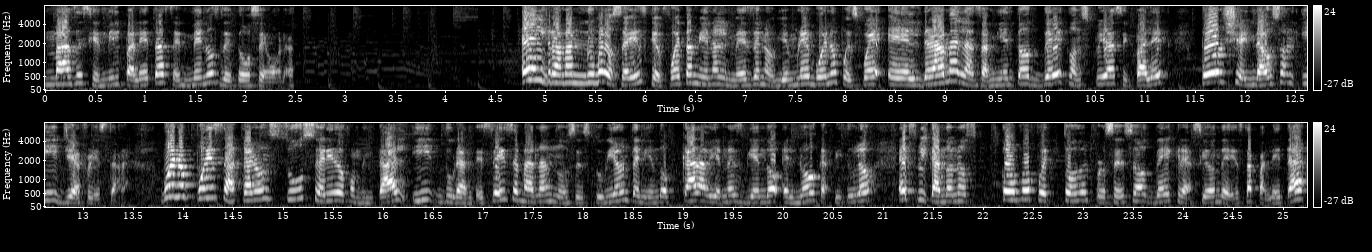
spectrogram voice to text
más de 100.000 paletas en menos de 12 horas. El drama número 6, que fue también al mes de noviembre, bueno, pues fue el drama de lanzamiento de Conspiracy Palette por Shane Dawson y Jeffree Star. Bueno, pues sacaron su serie documental y durante seis semanas nos estuvieron teniendo cada viernes viendo el nuevo capítulo explicándonos cómo fue todo el proceso de creación de esta paleta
